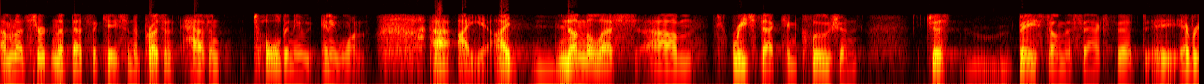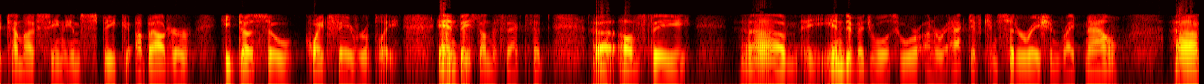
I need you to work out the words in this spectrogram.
I'm not certain that that's the case, and the president hasn't told any anyone. Uh, I I nonetheless um, reached that conclusion just based on the fact that every time I've seen him speak about her, he does so quite favorably, and based on the fact that uh, of the um, individuals who are under active consideration right now, uh,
